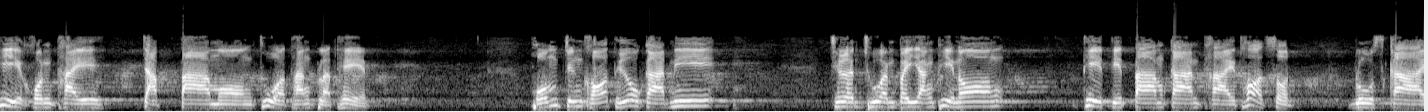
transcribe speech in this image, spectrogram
ที่คนไทยจับตามองทั่วทั้งประเทศ ผมจึงขอถือโอกาสนี้ เชิญชวนไปยังพี่น้องที่ติดตามการถ่ายทอดสด Blue Sky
